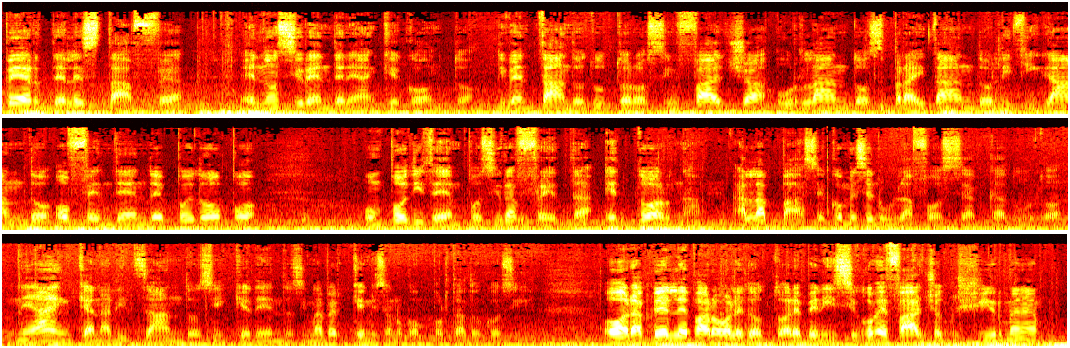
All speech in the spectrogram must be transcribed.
perde le staffe e non si rende neanche conto, diventando tutto rosso in faccia, urlando, spraitando, litigando, offendendo e poi dopo un po' di tempo si raffredda e torna alla base come se nulla fosse accaduto, neanche analizzandosi e chiedendosi ma perché mi sono comportato così. Ora, belle parole dottore, benissimo, come faccio ad uscirmene?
